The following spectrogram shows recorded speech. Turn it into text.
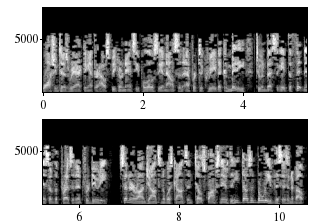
Washington is reacting after House Speaker Nancy Pelosi announced an effort to create a committee to investigate the fitness of the president for duty. Senator Ron Johnson of Wisconsin tells Fox News that he doesn't believe this isn't about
